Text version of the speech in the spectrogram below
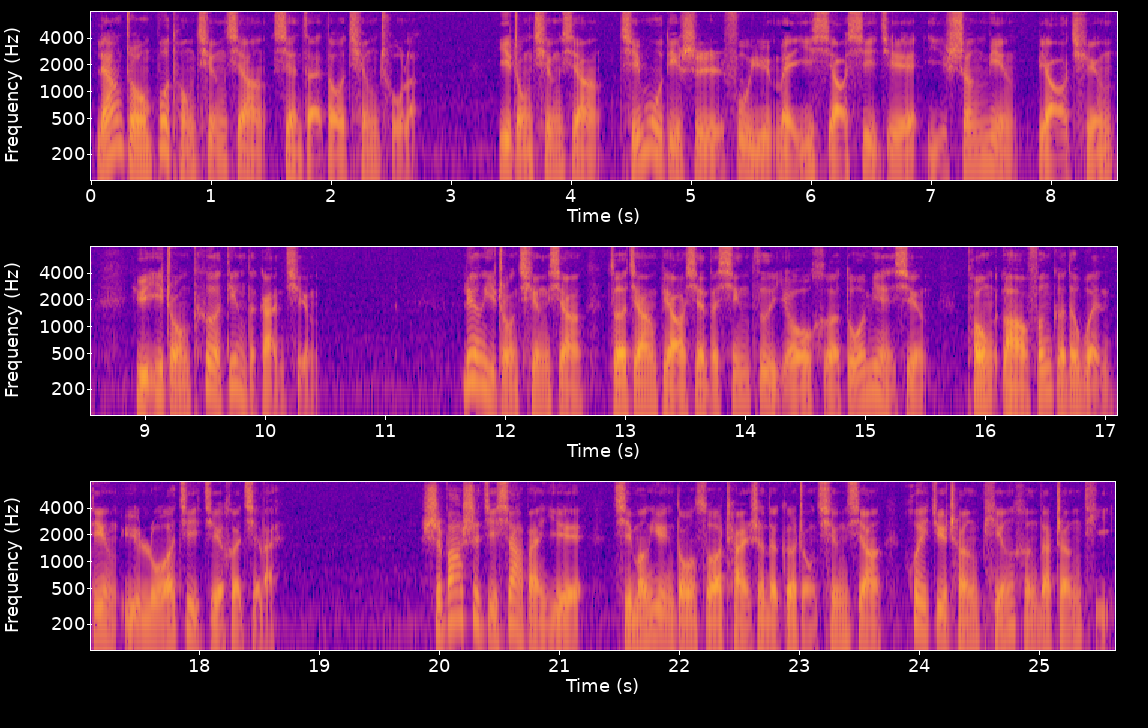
两种不同倾向现在都清楚了：一种倾向，其目的是赋予每一小细节以生命、表情与一种特定的感情。另一种倾向则将表现的新自由和多面性同老风格的稳定与逻辑结合起来。18世纪下半叶，启蒙运动所产生的各种倾向汇聚成平衡的整体。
